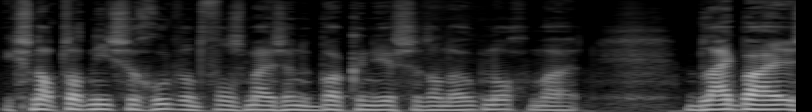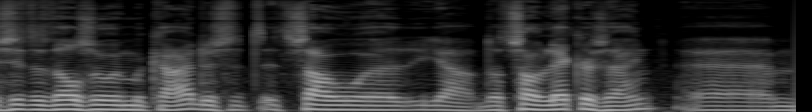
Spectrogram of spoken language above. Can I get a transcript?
Ik snap dat niet zo goed, want volgens mij zijn de Buccaneers er dan ook nog. Maar blijkbaar zit het wel zo in elkaar, dus het, het zou, eh, ja, dat zou lekker zijn. Ehm,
